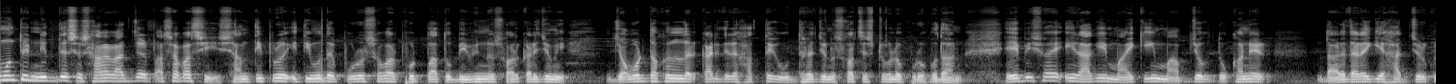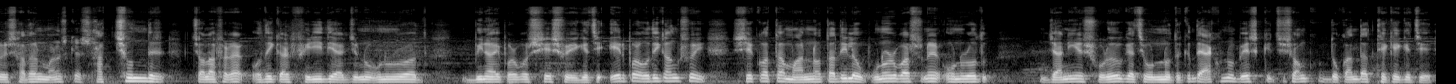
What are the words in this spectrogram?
মুখ্যমন্ত্রীর নির্দেশে সারা রাজ্যের পাশাপাশি শান্তিপুরে ইতিমধ্যে পৌরসভার ফুটপাত ও বিভিন্ন সরকারি জমি জবরদখলকারীদের হাত থেকে উদ্ধারের জন্য সচেষ্ট হলো পুরপ্রধান। এ বিষয়ে এর আগে মাইকিং, মাপজোক, দোকানের দাঁড়ে দাঁড়ে গিয়ে হাত জোর করে সাধারণ মানুষকে স্বাচ্ছন্দ্যের চলাফেরার অধিকার ফিরিয়ে দেওয়ার জন্য অনুরোধ, বিনয় পর্ব শেষ হয়ে গেছে। এরপর অধিকাংশই সে কথা মান্যতা দিলেও পুনর্বাসনের অনুরোধ জানিয়ে সরেও গেছে উন্নত, কিন্তু এখনও বেশ কিছু সংখ্যক দোকানদার থেকে গেছে।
